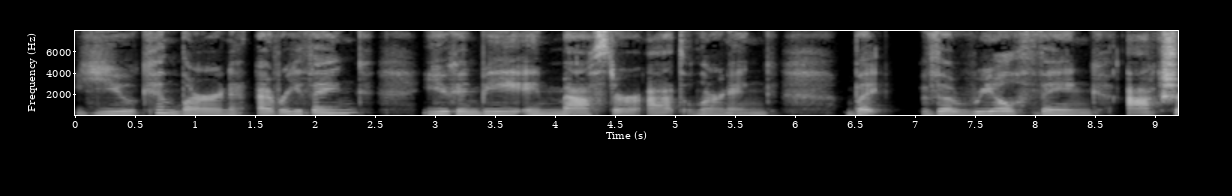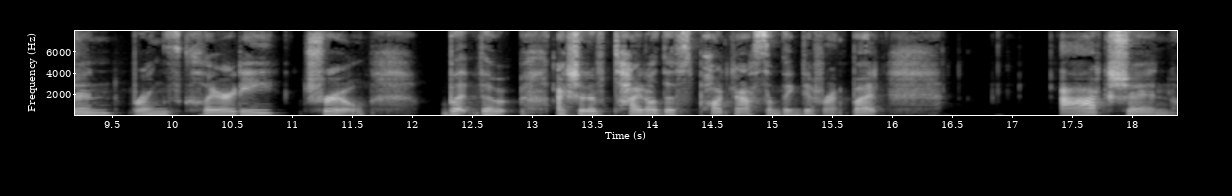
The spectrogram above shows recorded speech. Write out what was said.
you can learn everything, you can be a master at learning. But the real thing, action brings clarity, true. But the I should have titled this podcast something different, but action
